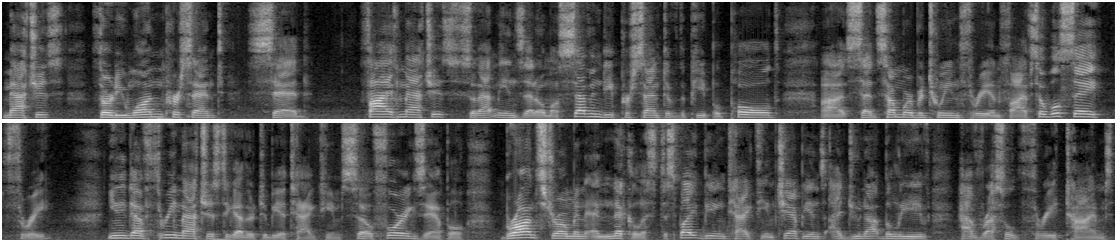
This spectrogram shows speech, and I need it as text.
matches. 31% said five matches, so that means that almost 70% of the people polled uh, said somewhere between three and five. So we'll say three. You need to have three matches together to be a tag team. So, for example, Braun Strowman and Nicholas, despite being tag team champions, I do not believe have wrestled three times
